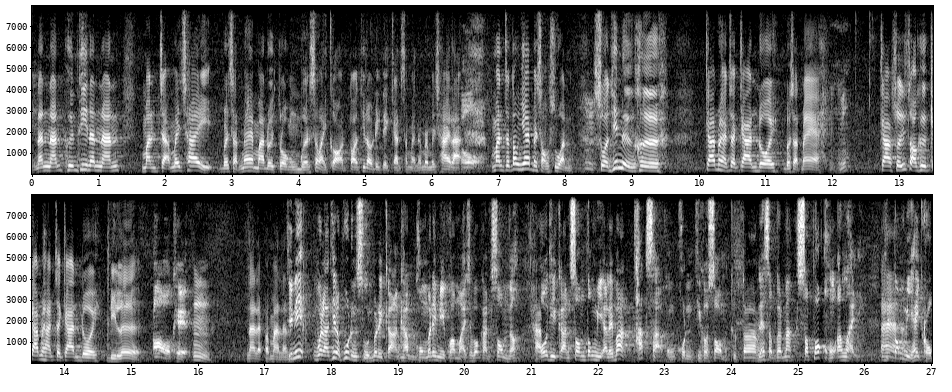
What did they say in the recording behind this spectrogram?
ตนั้นๆ พื้นที่นั้นๆ มันจะไม่ใช่บริษัทแม่มาโดยตรงเหมือนสมัยก่อนตอนที่เราเด็กๆกันสมัยนั้นมันไม่ใช่ละอ๋อมันจะต้องแยกเป็นสองส่วนอืมส่วนที่หนึ่งคือ การบริหารจัดการโดยบริษัทแม่อือหือการส่วนที่สองคือการบริหารจัดการโดยดีลเลอร์อ๋อโอเค อืมนั่นแหละประมาณนั้น ทีนี้เวลาที่เราพูดถึงศูนย์บริการครับ คงไม่ได้มีความหมายเฉพาะการซ่อมเนาะครับเพราะบางทีการซ่อมต้องมีอะไรบ้างทักษะของคนที่เขาซ่อมถูกต้องและสำคัญมากสต็อกของอะไหล่ ที่ต้องมีให้ครบ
